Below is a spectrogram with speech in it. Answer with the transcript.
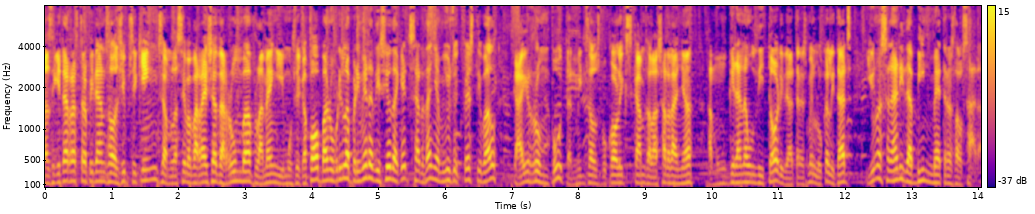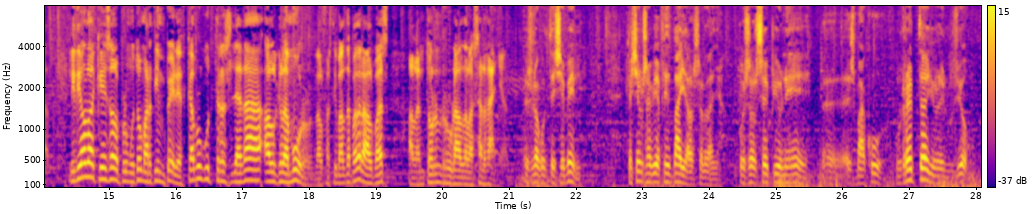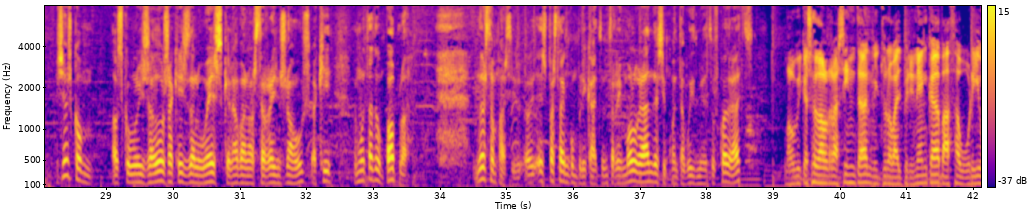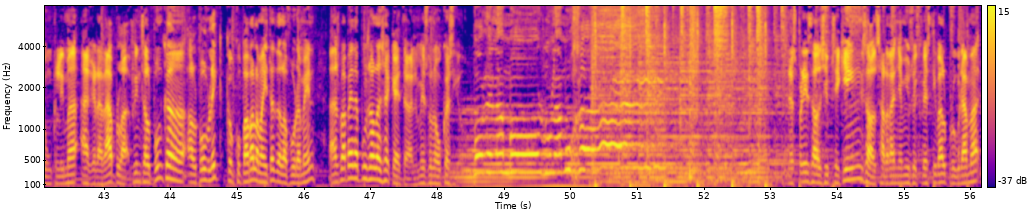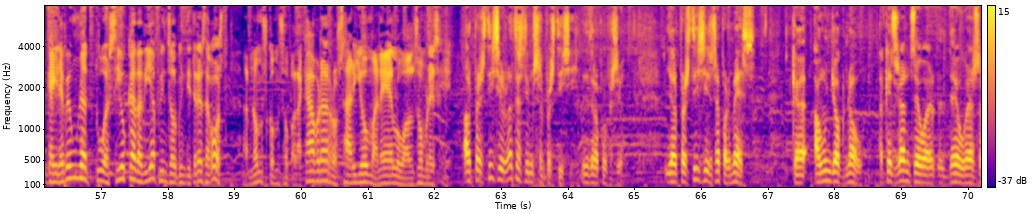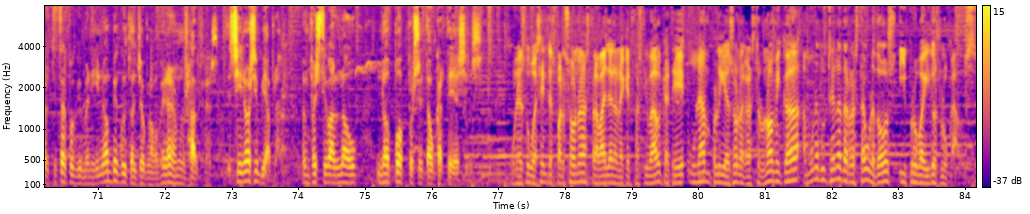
Les guitarres trepidants dels Gypsy Kings, amb la seva barreja de rumba, flamenc i música pop, van obrir la primera edició d'aquest Cerdanya Music Festival que ha irromput enmig dels bucòlics camps de la Cerdanya amb un gran auditori de 3.000 localitats i un escenari de 20 metres d'alçada. L'ideòleg és el promotor Martín Pérez, que ha volgut traslladar el glamour del Festival de Pedralbes a l'entorn rural de la Cerdanya. És un aconteixement que això no s'havia fet mai a la Cerdanya. Pues el ser pioner eh, és maco, un repte i una il·lusió. Això és com els colonitzadors aquells de l'oest que anaven als terrenys nous, aquí hem muntat un poble. No és tan fàcil, és bastant complicat. Un terreny molt gran de 58 metres quadrats. La ubicació del recinte enmig d'una vall pirinenca va afavorir un clima agradable, fins al punt que el públic, que ocupava la meitat de l'aforament, es va haver de posar la jaqueta en més d'una ocasió. Por el amor de una mujer Després dels Gypsy Kings, el Cerdanya Music Festival programa gairebé una actuació cada dia fins al 23 d'agost, amb noms com Sopa de Cabra, Rosario, Manel o els Hombres G. El prestigi, nosaltres tenim cert prestigi dintre de la professió. I el prestigi ens ha permès que a un lloc nou, aquests grans 10, 10 grans artistes puguin venir. No han vingut al joc nou, venen amb nosaltres. Si no, és inviable. Un festival nou no pot presentar un cartell així. Unes 200 persones treballen en aquest festival que té una àmplia zona gastronòmica amb una dotzena de restauradors i proveïdors locals.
